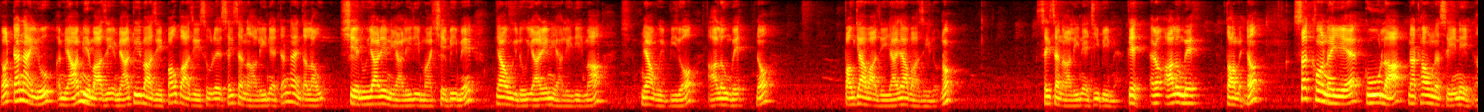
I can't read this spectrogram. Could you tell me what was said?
เนาะတတ်နိုင်လို့အများမြင်ပါစေအများတွေးပါစေပေါက်ပါစေဆိုတဲ့စိတ်ဆန္ဒလေးနဲ့တတ်နိုင်သလောက် share လို့ရတဲ့နေရာလေးတွေမှာ share ပေးမယ်မျှဝေလို့ရတဲ့နေရာလေးတွေမှာမျှဝေပြီးတော့အားလုံးပဲเนาะပေါက်ကြပါစေရကြပါစေလို့เนาะစိတ်ဆန္ဒလေးနဲ့ကြည့်ပေးမယ်ကဲအဲ့တော့အားလုံးပဲ သွားမယ်နော်19ရက်6လ2020နေ့က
